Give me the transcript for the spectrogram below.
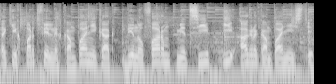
таких портфельных компаний, как Бинофарм, Медси и агрокомпании «Степь».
